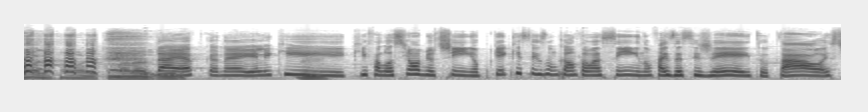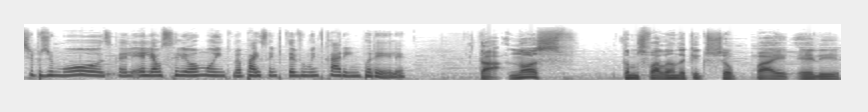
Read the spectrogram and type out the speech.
Olha, olha que maravilha. da época, né? Ele que, hum. que falou assim, ó, oh, Miltinho, por que, que vocês não cantam assim, não faz desse jeito, tal, esse tipo de música? Ele, ele auxiliou muito. Meu pai sempre teve muito carinho por ele. Tá, nós Estamos falando aqui que o seu pai, ele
